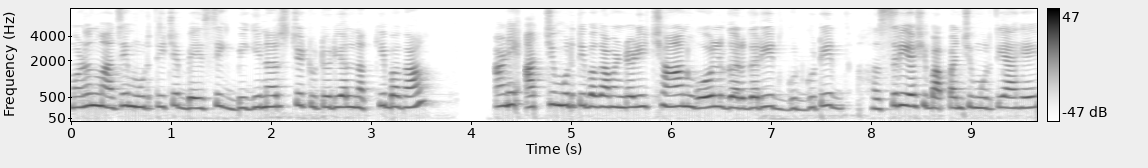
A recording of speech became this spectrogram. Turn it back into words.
म्हणून माझे मूर्तीचे बेसिक बिगिनर्सचे ट्युटोरियल नक्की बघा. आणि आजची मूर्ती बघा मंडळी छान गोल गरगरीत गुटगुटीत हसरी अशी बाप्पांची मूर्ती आहे.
